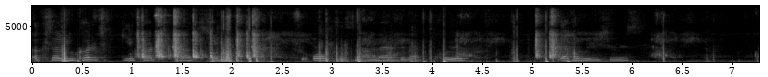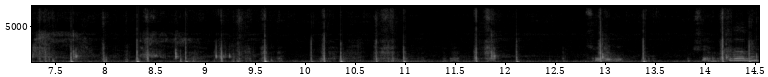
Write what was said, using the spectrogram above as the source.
Arkadaşlar yukarı çık yukarı çıkmak için şu ortasına merdiven koyup yapabilirsiniz. Şöyle bir şöyle kıralım.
